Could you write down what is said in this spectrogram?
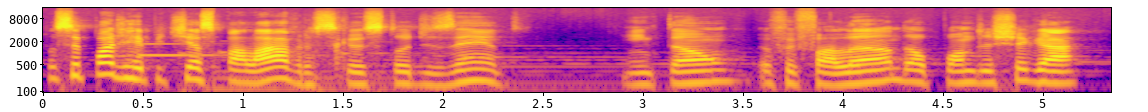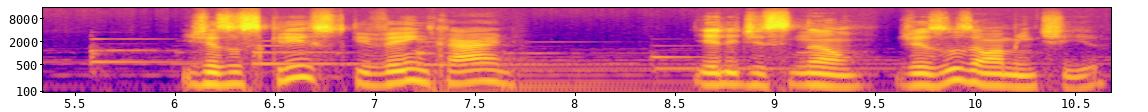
Você pode repetir as palavras que eu estou dizendo? Então eu fui falando ao ponto de chegar. E Jesus Cristo, que veio em carne, e ele disse: Não, Jesus é uma mentira.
